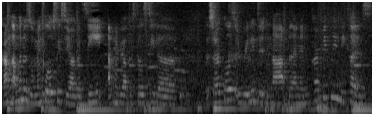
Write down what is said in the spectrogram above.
I'm, I'm gonna zoom in closely so y'all can see. I don't know if y'all can still see the the circles. It really did not blend in perfectly because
